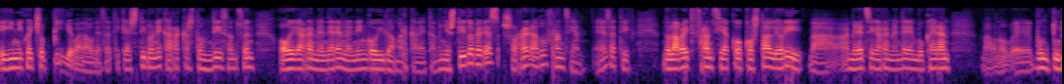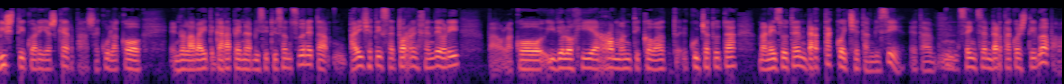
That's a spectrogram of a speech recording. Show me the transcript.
eginiko etxo pilo badaude, zatik estilo honek arrakasta hundi izan zuen hogei garren menderen lehenengo hiru hamarkadeta. Baina estilo berez sorrera du Frantzian, ez? Zatik nolabait Frantziako kostalde hori, ba, amenetzi garren menderen bukaeran, ba, bueno, e, bun turistikoari esker, ba, sekulako nolabait garapena bizitu izan zuen, eta Parisetik zetorren jende hori, ba, olako ideologia romantiko bat kutsatuta, ba, nahi zuten bertako etxetan bizi, eta mm, zein zen bertako estiloa, ba,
